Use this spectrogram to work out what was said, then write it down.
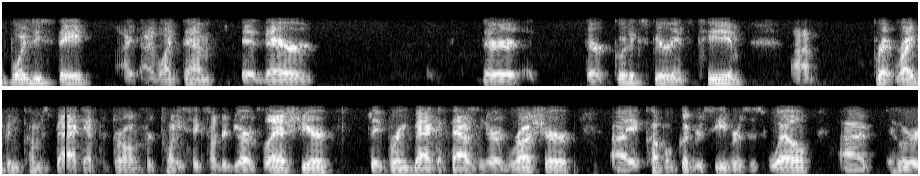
Boise State, I, I like them. They're they're they're a good, experienced team. Uh, Brett Rypien comes back after throwing for 2,600 yards last year. They bring back a thousand-yard rusher, uh, a couple good receivers as well, uh, who are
